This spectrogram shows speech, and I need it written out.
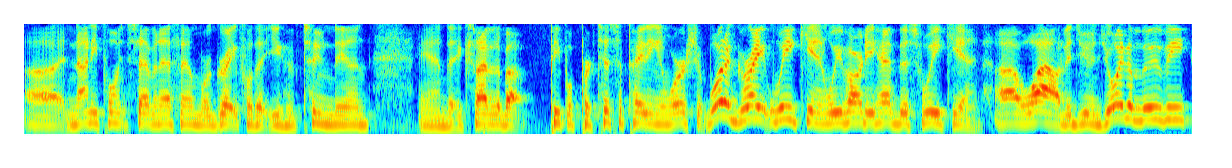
uh, at 90.7 FM. We're grateful that you have tuned in and excited about people participating in worship. What a great weekend we've already had this weekend. Uh, wow, did you enjoy the movie?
